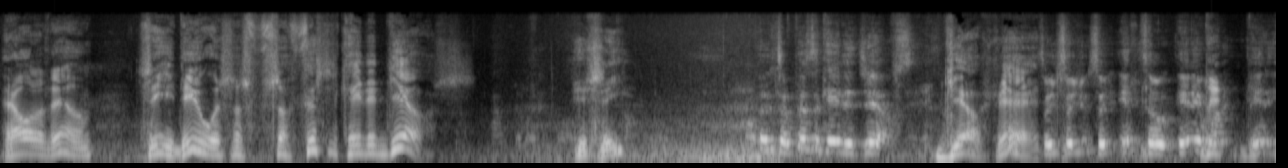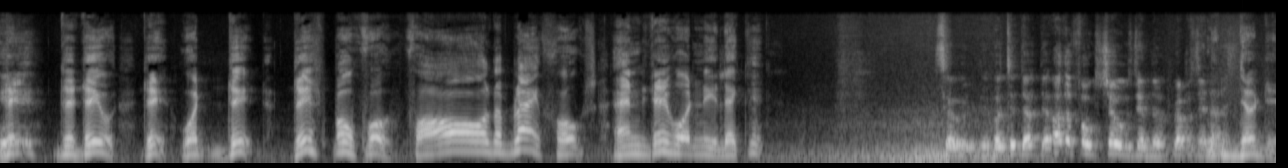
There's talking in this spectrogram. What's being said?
and all of them. See, they were sophisticated Jews. You see? Sophisticated Jeffs. Jeffs, yeah. So, you, so, you, so, it, so anyone, They, any, they, they, they, they, what they, they spoke for, for all the black folks, and they wasn't elected. so, but the, the, the other folks chose them to represent us. They, they,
